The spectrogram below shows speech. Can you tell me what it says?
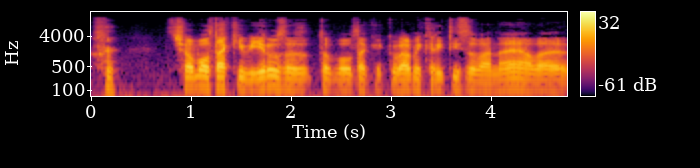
čo bol taký vírus a to bol tak veľmi kritizované, ale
